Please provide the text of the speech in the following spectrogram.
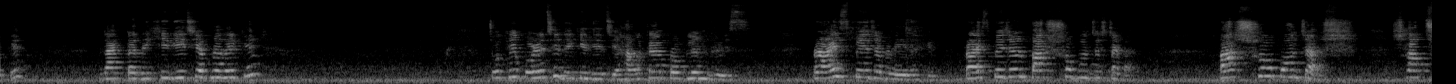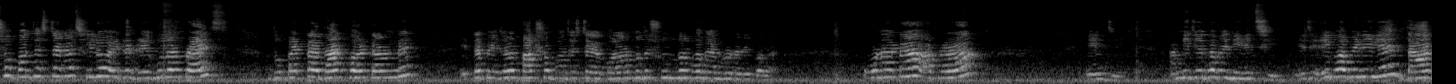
ওকে দাগটা দেখিয়ে দিয়েছি আপনাদেরকে। চোখে পড়েছে, দেখিয়ে দিয়েছি, হালকা প্রবলেম ড্রেস প্রাইস পেয়ে যাবেন এই দেখেন প্রাইস পেয়ে যাবেন পাঁচশো পঞ্চাশ টাকা। পাঁচশো পঞ্চাশ, সাতশো পঞ্চাশ টাকা ছিল এটা রেগুলার প্রাইস দুপাট্টা দাগ হওয়ার কারণে এটা পেয়ে যাবেন পাঁচশো পঞ্চাশ টাকা। গলার মধ্যে সুন্দরভাবে এমব্রয়ডারি করা। ওনাটা আপনারা, এই যে, আমি যেভাবে নিয়েছি, এই যে, এইভাবে নিলে দাগ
